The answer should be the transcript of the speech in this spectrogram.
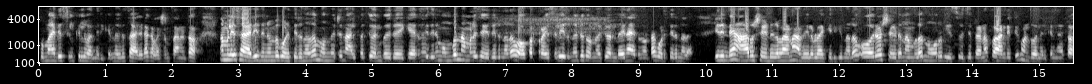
കുമാരി സിൽക്കിൽ വന്നിരിക്കുന്ന ഒരു സാരിയുടെ കളക്ഷൻസ് ആണ് കേട്ടോ നമ്മൾ ഈ സാരി ഇതിനു മുമ്പ് കൊടുത്തിരുന്നത് മുന്നൂറ്റി നാൽപ്പത്തി ഒൻപത് രൂപയ്ക്കായിരുന്നു. ഇതിനു മുമ്പും നമ്മൾ ചെയ്തിരുന്നത് ഓഫർ പ്രൈസിൽ ഇരുന്നൂറ്റി തൊണ്ണൂറ്റി ഒൻപതിനായിരുന്നു കേട്ടോ കൊടുത്തിരുന്നത്. ഇതിന്റെ ആറ് ഷെയ്ഡുകളാണ് അവൈലബിൾ ആക്കിയിരിക്കുന്നത്. ഓരോ ഷെയ്ഡ് നമ്മൾ നൂറ് പീസ് വെച്ചിട്ടാണ് ക്വാണ്ടിറ്റി കൊണ്ടുവന്നിരിക്കുന്നത് കേട്ടോ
